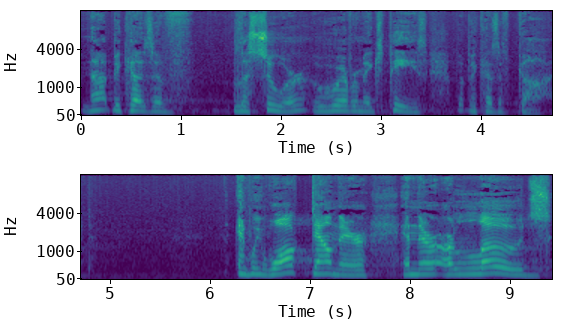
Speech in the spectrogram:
not because of Lesueur, or whoever makes peas, but because of God. And we walk down there, and there are loads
